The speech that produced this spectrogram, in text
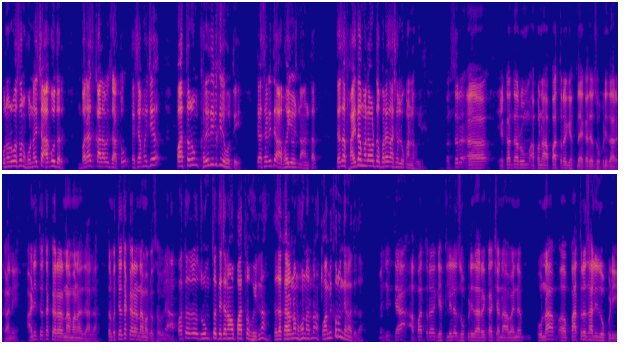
पुनर्वसन होण्याच्या अगोदर बराच कालावधी जातो. त्याच्यामुळे जे पात्र रूम खरेदी विक्री होते त्यासाठी ते अभय योजना आणतात. त्याचा फायदा मला वाटतं बऱ्याच अशा लोकांना होईल. पण सर एखादा रूम आपण अपात्र घेतला एखाद्या झोपडीधारकाने आणि त्याचा करारनामा नाही झाला तर मग त्याचा करारनामा कसा होईल? नाही, अपात्र रूमचं त्याच्या नाव पात्र होईल ना. त्याचा करारनामा होणार ना. तो आम्ही करून देणार त्याचा. म्हणजे त्या अपात्र घेतलेल्या झोपडीधारकाच्या नावानं पुन्हा अ, पात्र झाली झोपडी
